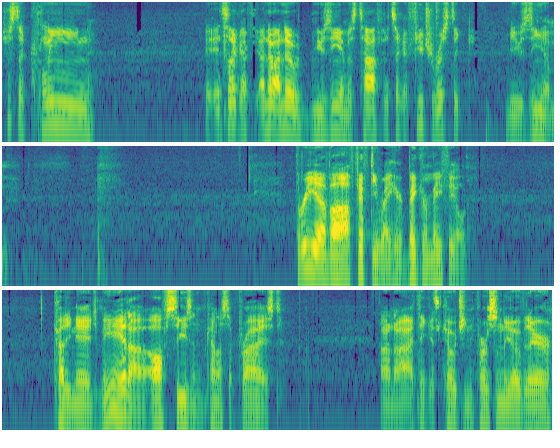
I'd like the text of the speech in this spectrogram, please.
Just a clean. It's like a. I know. I know. Museum is tough. But it's like a futuristic museum. Three of uh, 50 right here. Baker Mayfield. Cutting edge. Me hit a off season. Kind of surprised. I don't know. I think it's coaching personally over there.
